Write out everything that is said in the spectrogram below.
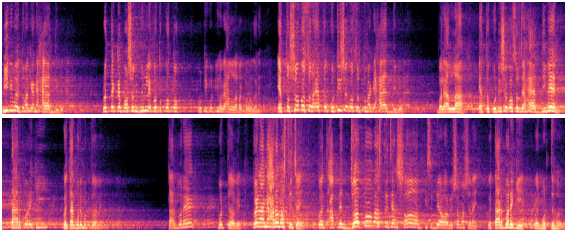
বিনিময়ে তোমাকে আমি হায়াত দিব। প্রত্যেকটা পশম গুনলে কত কত কোটি কোটি হবে, আল্লাহ ভালো জানে। এতশো বছর, এত কোটিশো বছর তোমাকে হায়াত দিব। বলে, আল্লাহ, এত কোটিশো বছর যে হায়াত দিবেন, তারপরে কি? কই, তারপরে মরতে হবে। তারপরে মরতে হবে। কই, না, আমি আরও বাঁচতে চাই। কই, আপনি যত বাঁচতে চান, সব কিছু দেওয়া হবে, সমস্যা নাই। কই, তারপরে কি? কই, মরতে হবে।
